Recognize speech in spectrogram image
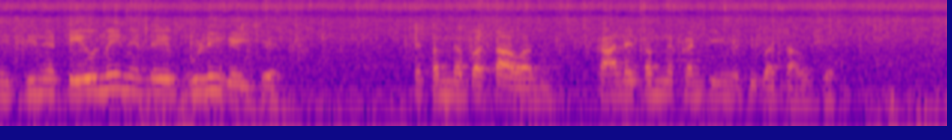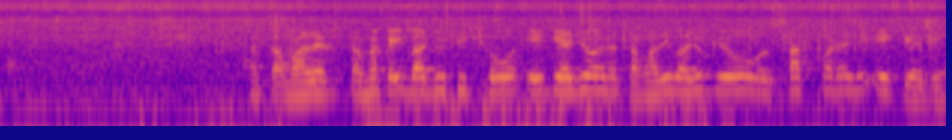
રિદ્ધિને ટેવ નહીં ને એટલે એ ભૂલી ગઈ છે કે તમને બતાવવાનું. કાલે તમને કન્ટિન્યુથી બતાવશે. અને તમારે, તમે કઈ બાજુથી છો એ કહેજો અને તમારી બાજુ કેવો વરસાદ પડે છે એ કહેજો.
